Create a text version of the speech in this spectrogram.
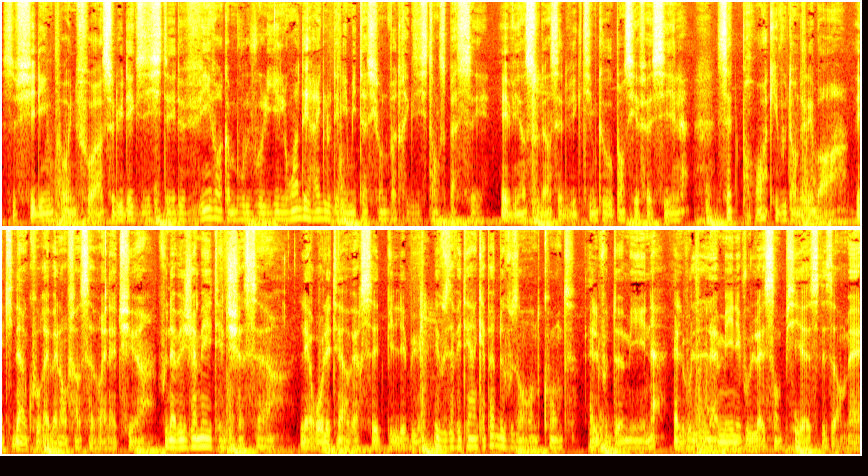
Ce feeling pour une fois, celui d'exister, de vivre comme vous le vouliez, loin des règles des limitations de votre existence passée. Et vient soudain cette victime que vous pensiez facile, cette proie qui vous tendait les bras, et qui d'un coup révèle enfin sa vraie nature. Vous n'avez jamais été le chasseur, les rôles étaient inversés depuis le début, et vous avez été incapable de vous en rendre compte. Elle vous domine, elle vous lamine et vous laisse en pièces désormais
